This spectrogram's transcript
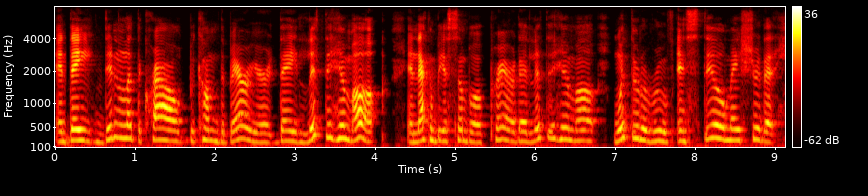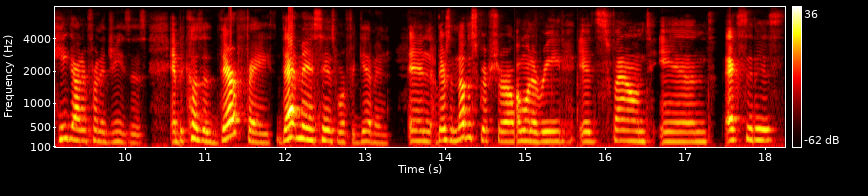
and they didn't let the crowd become the barrier. They lifted him up, and that can be a symbol of prayer. They lifted him up, went through the roof, and still made sure that he got in front of Jesus. And because of their faith, that man's sins were forgiven. And there's another scripture I want to read. It's found in Exodus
